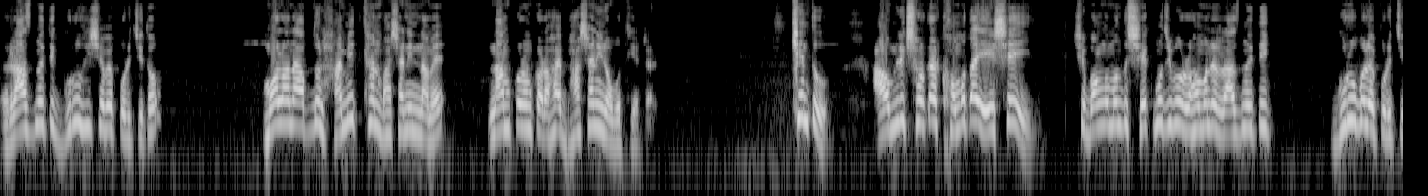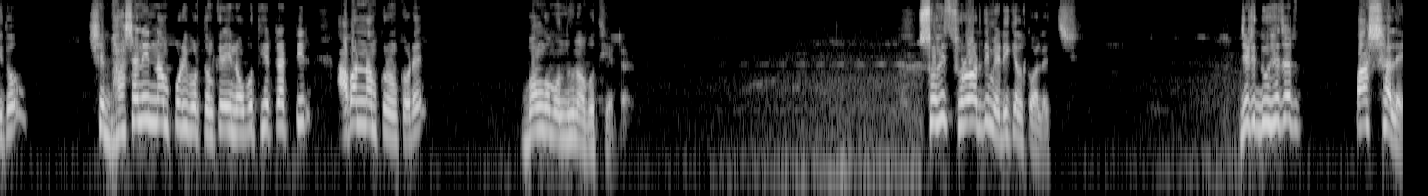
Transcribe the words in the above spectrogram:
রাজনৈতিক গুরু হিসেবে পরিচিত মৌলানা আব্দুল হামিদ খান ভাসানীর নামে নামকরণ করা হয় ভাসানী নব থিয়েটার। কিন্তু আওয়ামী লীগ সরকার ক্ষমতায় এসেই সে বঙ্গবন্ধু শেখ মুজিবুর রহমানের রাজনৈতিক গুরু বলে পরিচিত সে ভাসানীর নাম পরিবর্তন করে এই নব থিয়েটারটির আবার নামকরণ করে Bangabandhu Nabo theatre Shaheed Suhrawardy medical college, যেটি দু হাজার পাঁচ সালে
